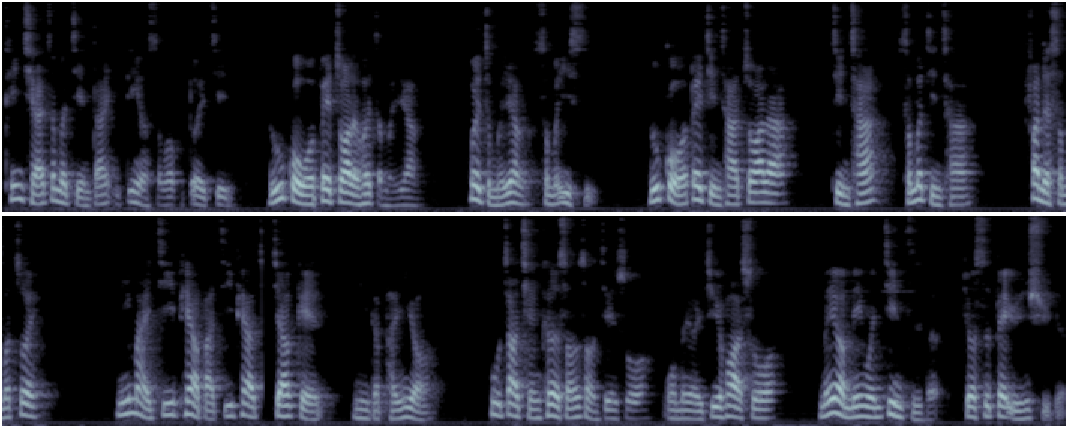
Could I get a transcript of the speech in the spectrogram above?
听起来这么简单，一定有什么不对劲。如果我被抓了会怎么样？会怎么样？什么意思？如果我被警察抓了，警察什么警察？犯了什么罪？你买机票，把机票交给你的朋友。护照前客耸耸肩说：“我们有一句话说，没有明文禁止的，就是被允许的。”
